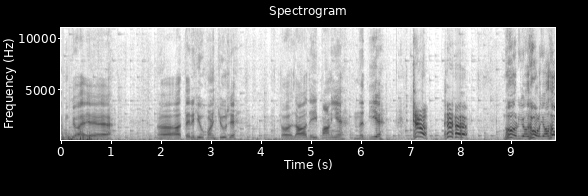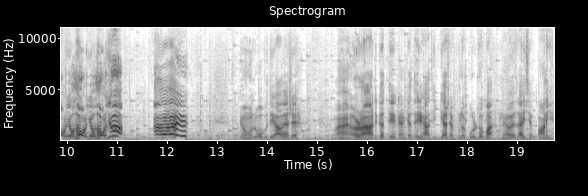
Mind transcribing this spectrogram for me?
શું કહેવાય તેરિયું પણ ચૂ છે. તો હવે જવા દઈ પાણીએ, નદીએ. ધોળ્યો ધોળ્યો ધોળ્યો ધોળ્યો ધોળ્યો. હું રો બધી આવે છે. હળાટ કરતી કારણ કે તેરી હાથી ગયા છે ફૂલે ફૂલ ડોબા, ને હવે જાય છે પાણી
